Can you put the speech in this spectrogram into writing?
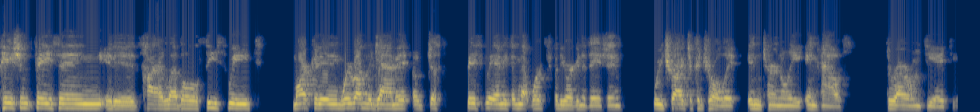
patient facing, it is high level C suite, marketing. We run the gamut of just basically anything that works for the organization we try to control it internally in house through our own TA team.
